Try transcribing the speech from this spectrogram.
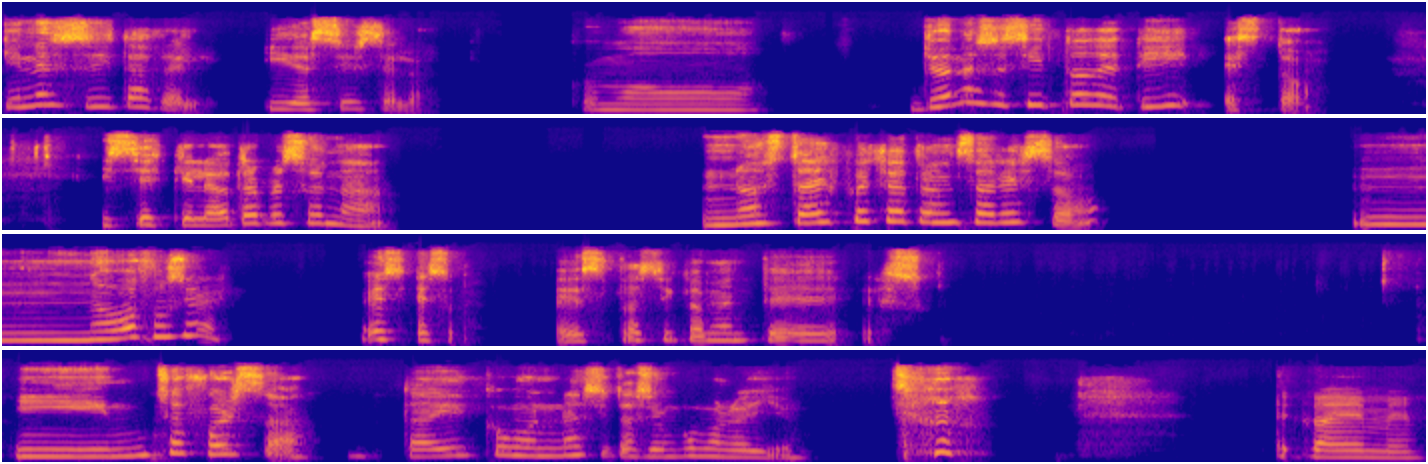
¿Qué necesitas de él? Y decírselo. Como, yo necesito de ti esto. Y si es que la otra persona no está dispuesta a transar eso, mm, no va a funcionar. Es eso. Es básicamente eso. Y mucha fuerza. Está ahí como en una situación como lo yo. TKM.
